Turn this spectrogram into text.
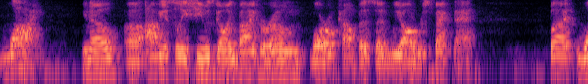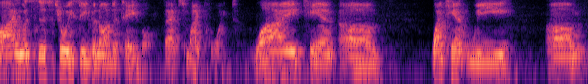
why? You know, uh, obviously she was going by her own moral compass, and we all respect that. But why was this choice even on the table? That's my point. Why can't um, why can't we um,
